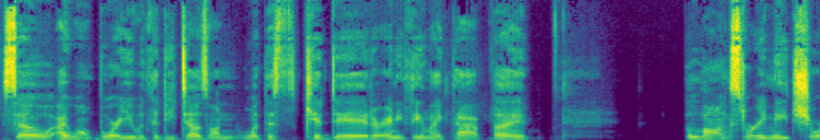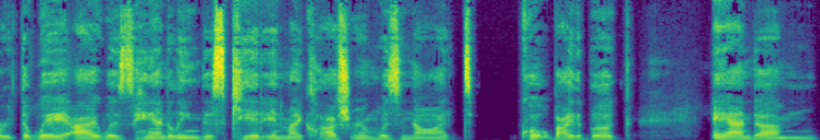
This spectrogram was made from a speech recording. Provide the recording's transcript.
So I won't bore you with the details on what this kid did or anything like that, but long story made short, the way I was handling this kid in my classroom was not quote by the book. And um,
